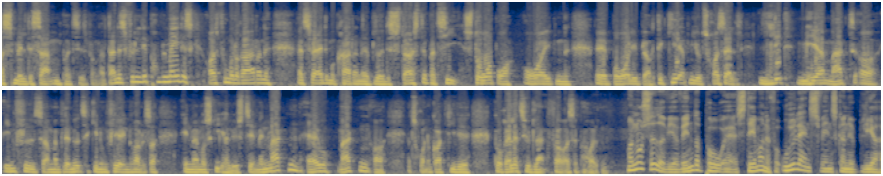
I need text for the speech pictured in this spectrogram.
at smelte sammen på et tidspunkt. Og der er det selvfølgelig lidt problematisk, også for Moderaterne, at Sverigedemokraterne er blevet det største parti, storebror, over i den øh, borgerlige blok. Det giver dem jo trods alt lidt mere magt og indflydelse, og man bliver nødt til at give nogle flere indrømmelser, end man måske har lyst til. Men magten er jo magten, og jeg tror nok godt, de vil gå relativt langt for også at beholde den. Og nu sidder vi og venter på, at stemmerne for udlandssvenskerne bliver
